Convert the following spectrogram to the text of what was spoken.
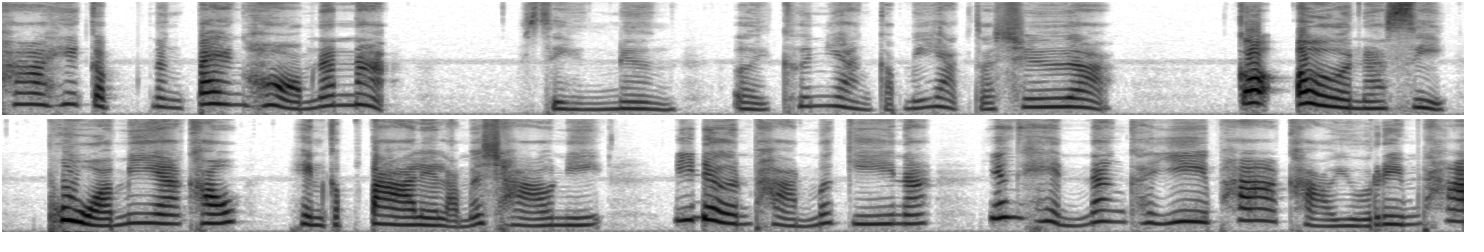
ผ้าให้กับนางแป้งหอมนั่นน่ะ เสียงหนึ่ง เอ่ยขึ้นอย่างกับไม่อยากจะเชื่อ ก็เออนะสิ ผัวเมียเขาเห็นกับตาเลยล่ะเมื่อเช้านี้ นี่เดินผ่านเมื่อกี้นะ ยังเห็นนั่งขยี้ผ้าขาวอยู่ริมท่า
